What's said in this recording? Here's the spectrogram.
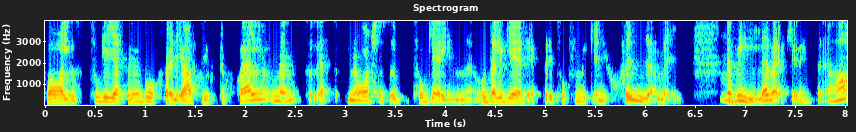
farligt. Så tog jag hjälp med min bokföring, jag har alltid gjort det själv. Men så efter några år sedan så tog jag in och delegerade det för det tog för mycket energi av mig. Jag mm. ville verkligen inte. Jaha.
